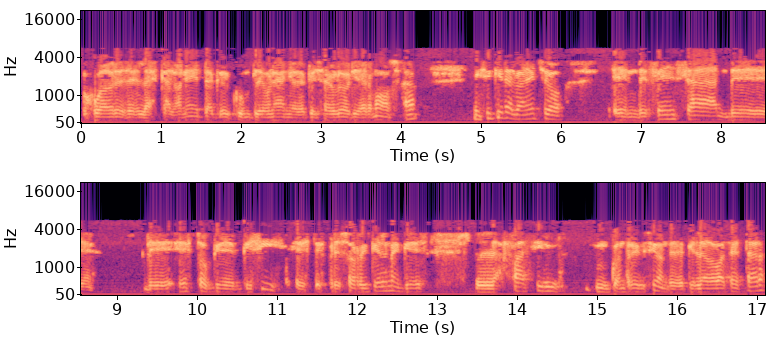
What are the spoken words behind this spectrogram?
jugadores de la escaloneta que cumple un año de aquella gloria hermosa, ni siquiera lo han hecho en defensa de, de esto que, que sí este expresó Riquelme, que es la fácil contradicción de qué lado vas a estar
